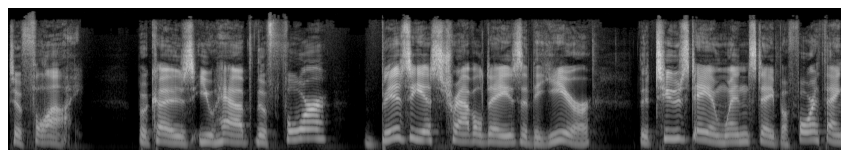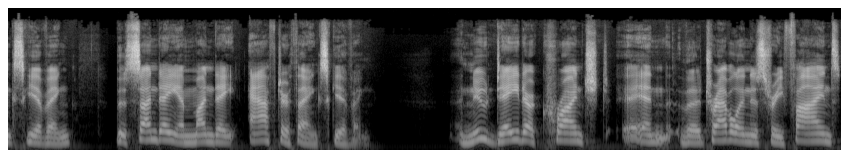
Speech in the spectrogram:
to fly because you have the four busiest travel days of the year the Tuesday and Wednesday before Thanksgiving, the Sunday and Monday after Thanksgiving. New data crunched in the travel industry finds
